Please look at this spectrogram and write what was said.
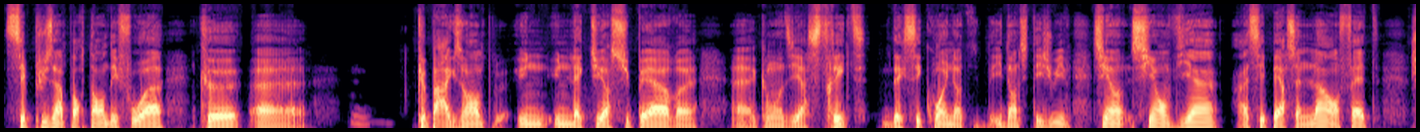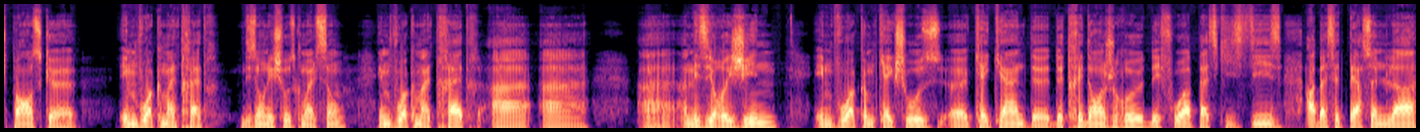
c'est plus important des fois que, euh, que par exemple, une, une lecture super, euh, euh, comment dire, stricte de c'est quoi une identité juive. Si on, si on vient à ces personnes-là, en fait, je pense que ils me voient comme un traître. Disons les choses comme elles sont. Ils me voient comme un traître à, à mes origines ils me voient comme quelque chose, euh, quelqu'un de, très dangereux des fois parce qu'ils se disent ah ben cette personne là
